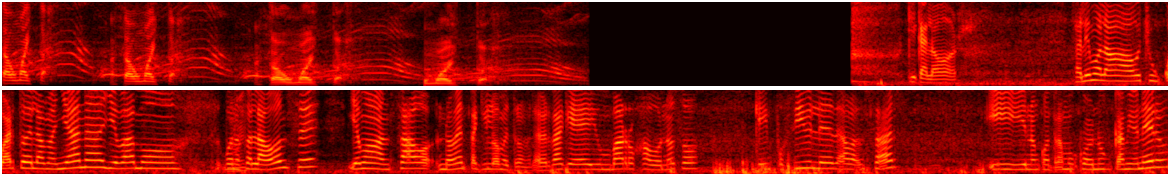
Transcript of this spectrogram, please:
hasta Humaita. Hasta Humaita. Hasta Humaita. Humaita. Qué calor. Salimos a las 8 un cuarto de la mañana, llevamos, bueno, son las 11 y hemos avanzado 90 kilómetros. La verdad que hay un barro jabonoso que es imposible de avanzar y nos encontramos con un camionero,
